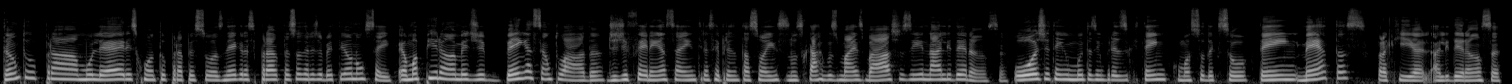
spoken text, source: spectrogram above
Tanto para mulheres quanto para pessoas negras, para pessoas LGBT eu não sei. É uma pirâmide bem acentuada de diferença entre as representações nos cargos mais baixos e na liderança. Hoje tem muitas empresas que têm, como a Sodexo, tem metas para que a, liderança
